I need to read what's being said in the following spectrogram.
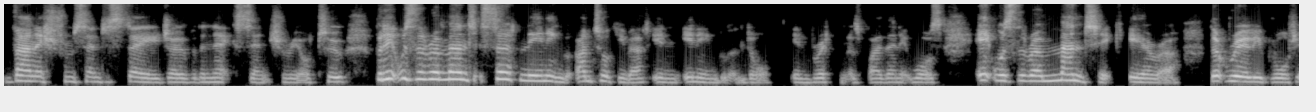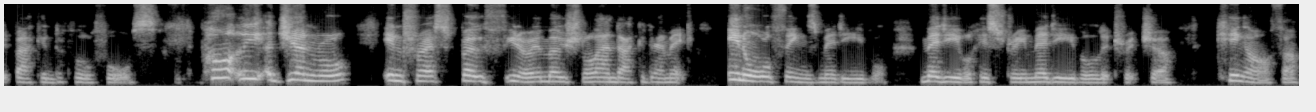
vanished from centre stage over the next century or two, but it was the romantic, certainly in England, I'm talking about in, in England or in Britain, as by then it was, it was the Romantic era that really brought it back into full force. Partly a general interest, both you know, emotional and academic, in all things medieval, medieval history, medieval literature. King Arthur,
